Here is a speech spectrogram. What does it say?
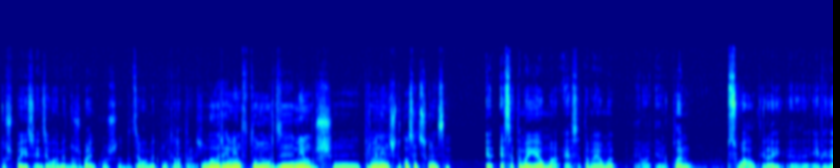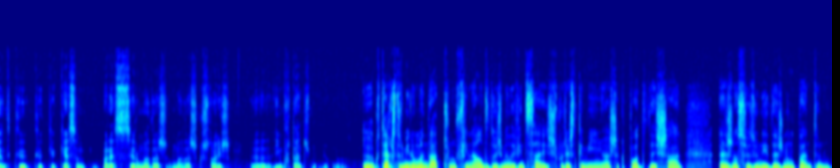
dos países em desenvolvimento nos bancos de desenvolvimento multilaterais. O alargamento do número de membros permanentes do Conselho de Segurança. Essa também é uma, essa também é uma, eu no plano pessoal direi, é evidente que, que, que essa parece ser uma das, uma das questões uh, importantes. Uh, Guterres termina o mandato no final de 2026. Por este caminho, acha que pode deixar as Nações Unidas num pântano?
